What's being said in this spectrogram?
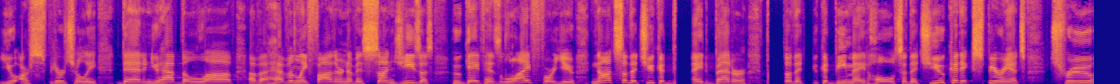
you are spiritually dead and you have the love of a heavenly Father and of his Son Jesus who gave his life for you, not so that you could be made better, so that you could be made whole, so that you could experience true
